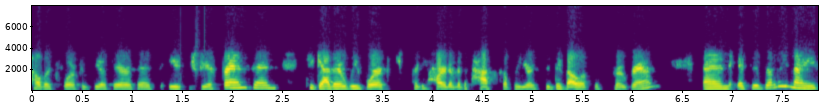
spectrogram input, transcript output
pelvic floor physiotherapist Adria Franson, together we've worked pretty hard over the past couple years to develop this program. And it's a really nice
